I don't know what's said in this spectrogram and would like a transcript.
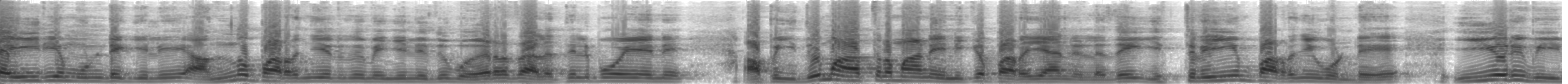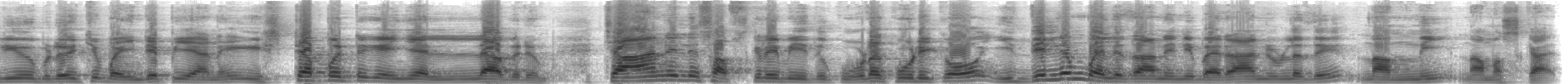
ധൈര്യം ഉണ്ടെങ്കിൽ അന്ന് പറഞ്ഞിരുന്നുവെങ്കിൽ ഇത് വേറെ തലത്തിൽ പോയേനെ. അപ്പോൾ ഇത് മാത്രമാണ് എനിക്ക് പറയാനുള്ളത്. ഇത്രയും പറഞ്ഞുകൊണ്ട് ഈ ഒരു വീഡിയോ ഇവിടെ വെച്ച് വൈൻഡപ്പ് ചെയ്യാണ്. ഇഷ്ടപ്പെട്ട് കഴിഞ്ഞാൽ എല്ലാവരും ചാനൽ സബ്സ്ക്രൈബ് ചെയ്ത് കൂടെ കൂടിക്കോ. ഇതിലും വലുതാണ് ഇനി വരാനുള്ളത്. നന്ദി നമസ്കാരം.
